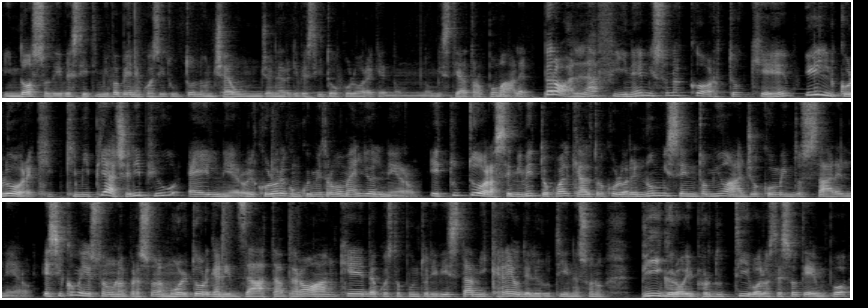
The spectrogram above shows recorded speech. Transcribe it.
indosso dei vestiti mi va bene quasi tutto non c'è un genere di vestito o colore che non, non mi stia troppo male. Però alla fine mi sono accorto che il colore che, che mi piace di più è il nero il colore con cui mi trovo meglio è il nero. E tuttora se mi metto qualche altro colore non mi sento a mio agio come indossare il nero. E siccome io sono una persona molto organizzata, però anche da questo punto di vista mi creo delle routine, sono pigro e produttivo allo stesso tempo,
